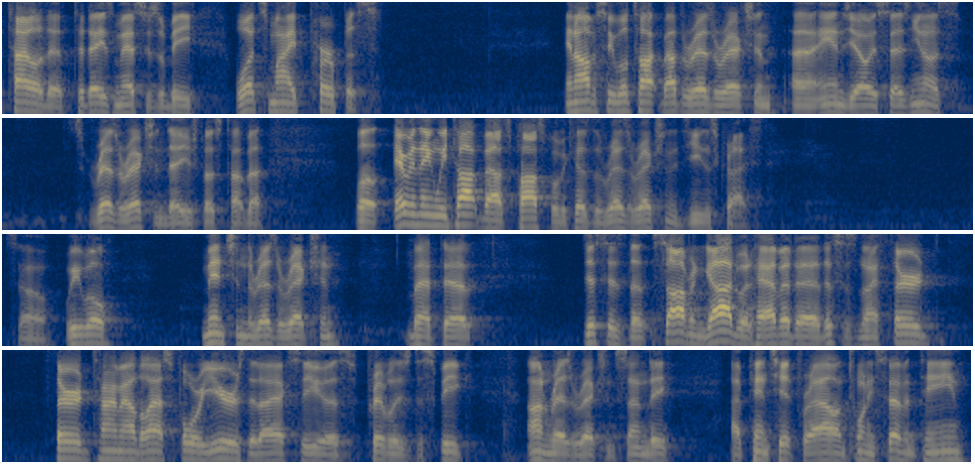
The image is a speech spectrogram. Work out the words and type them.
the title of the, today's message will be What's My Purpose? And obviously, we'll talk about the resurrection. Uh, Angie always says, you know, it's, it's Resurrection Day. You're supposed to talk about. Well, everything we talk about is possible because of the resurrection of Jesus Christ. So we will mention the resurrection, but uh, just as the sovereign God would have it, uh, this is my third third time out of the last four years that I actually was privileged to speak on Resurrection Sunday. I pinch hit for Al in 2017,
